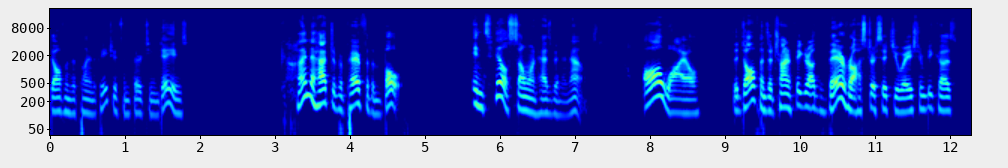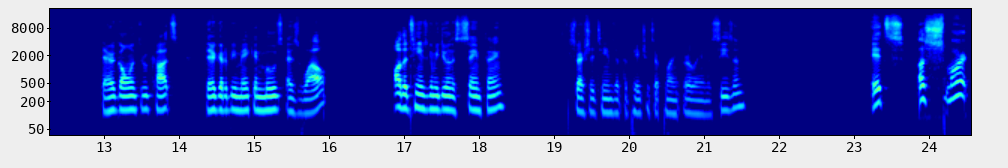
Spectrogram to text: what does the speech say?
Dolphins are playing the Patriots in 13 days, kind of have to prepare for them both until someone has been announced. All while the Dolphins are trying to figure out their roster situation because they're going through cuts. They're going to be making moves as well. Other teams going to be doing the same thing, especially teams that the Patriots are playing early in the season. It's a smart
